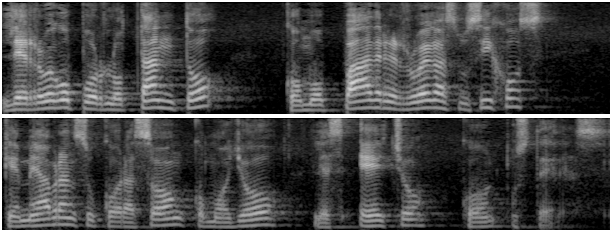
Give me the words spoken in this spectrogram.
Le ruego por lo tanto, como padre ruega a sus hijos, que me abran su corazón como yo les he hecho con ustedes.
